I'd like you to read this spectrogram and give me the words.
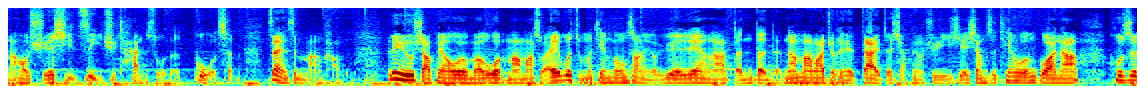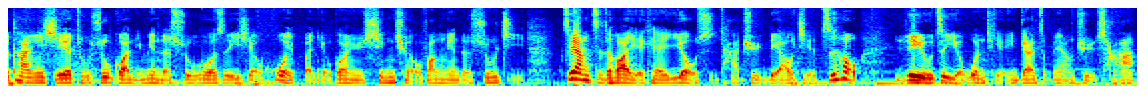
然后学习自己去探索的过程，这也是蛮好的。例如小朋友，我有没有问妈妈说，诶，为什么天空上有月亮啊？等等的，那妈妈就可以带着小朋友去一些像是天文馆啊，或是看一些图书馆里面的书，或是一些绘本有关于星球方面的书籍。这样子的话，也可以诱使他去了解之后，例如自己有问题应该怎么样去查。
